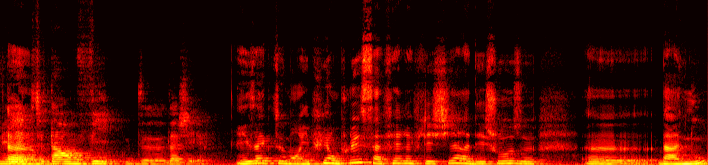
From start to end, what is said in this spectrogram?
Mais là, tu as envie d'agir. Exactement. Et puis, en plus, ça fait réfléchir à des choses, bah, à nous,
